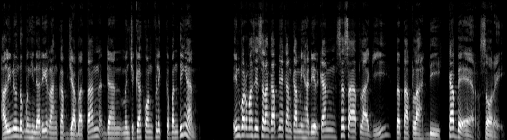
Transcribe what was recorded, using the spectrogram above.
Hal ini untuk menghindari rangkap jabatan dan mencegah konflik kepentingan. Informasi selengkapnya akan kami hadirkan sesaat lagi. Tetaplah di KBR sore.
